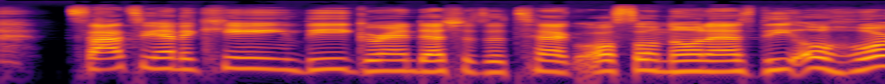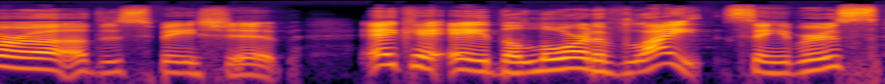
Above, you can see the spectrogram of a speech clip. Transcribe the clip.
Tatiana King, the Grand Duchess of Tech, also known as the Uhura of the spaceship, aka the Lord of Lightsabers,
